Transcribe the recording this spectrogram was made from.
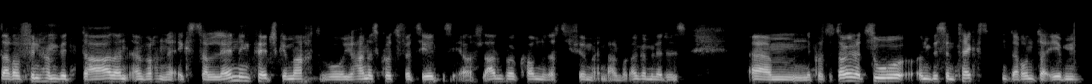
daraufhin haben wir da dann einfach eine extra Landingpage gemacht, wo Johannes kurz erzählt, dass er aus Ladenburg kommt und dass die Firma in Ladenburg angemeldet ist. Ähm, eine kurze Story dazu, ein bisschen Text und darunter eben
